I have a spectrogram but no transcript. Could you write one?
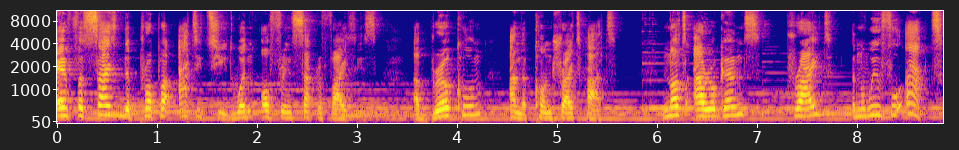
emphasizing the proper attitude when offering sacrifices a broken and a contrite heart, not arrogance, pride, and willful act.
